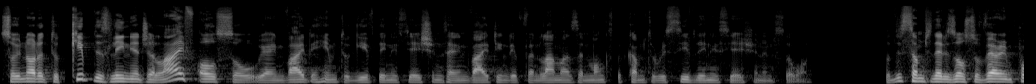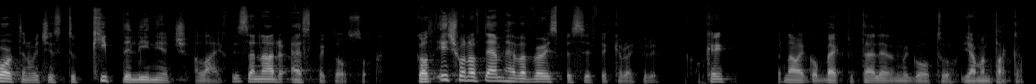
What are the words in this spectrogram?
So, in order to keep this lineage alive, also we are inviting him to give the initiations and inviting different lamas and monks to come to receive the initiation and so on. So, this is something that is also very important, which is to keep the lineage alive. This is another aspect also, because each one of them have a very specific characteristic. Okay, but now I go back to Thailand and we go to Yamantaka.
